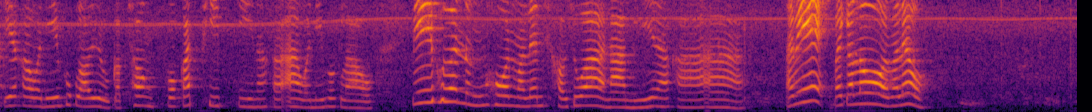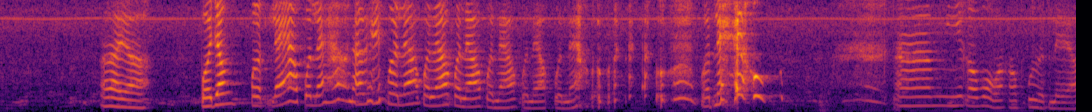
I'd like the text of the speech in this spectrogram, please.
วัสดีค่ะ วันนี้พวกเราอยู่กับช่องโฟกัสพีจีนะคะ อ่า วันนี้พวกเรา มีเพื่อนหนึ่งคนมาเล่นเขาชื่อว่านามินะคะ อ่า นามิไปกันโลดมาเร็ว อะไรอะ เปิดยัง เปิดแล้ว เปิดแล้ว นามิเปิดแล้ว เปิดแล้ว เปิดแล้ว เปิดแล้ว เปิดแล้ว เปิดแล้ว เปิดแล้ว นามิเขาบอกว่าเขาเปิดแล้ว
